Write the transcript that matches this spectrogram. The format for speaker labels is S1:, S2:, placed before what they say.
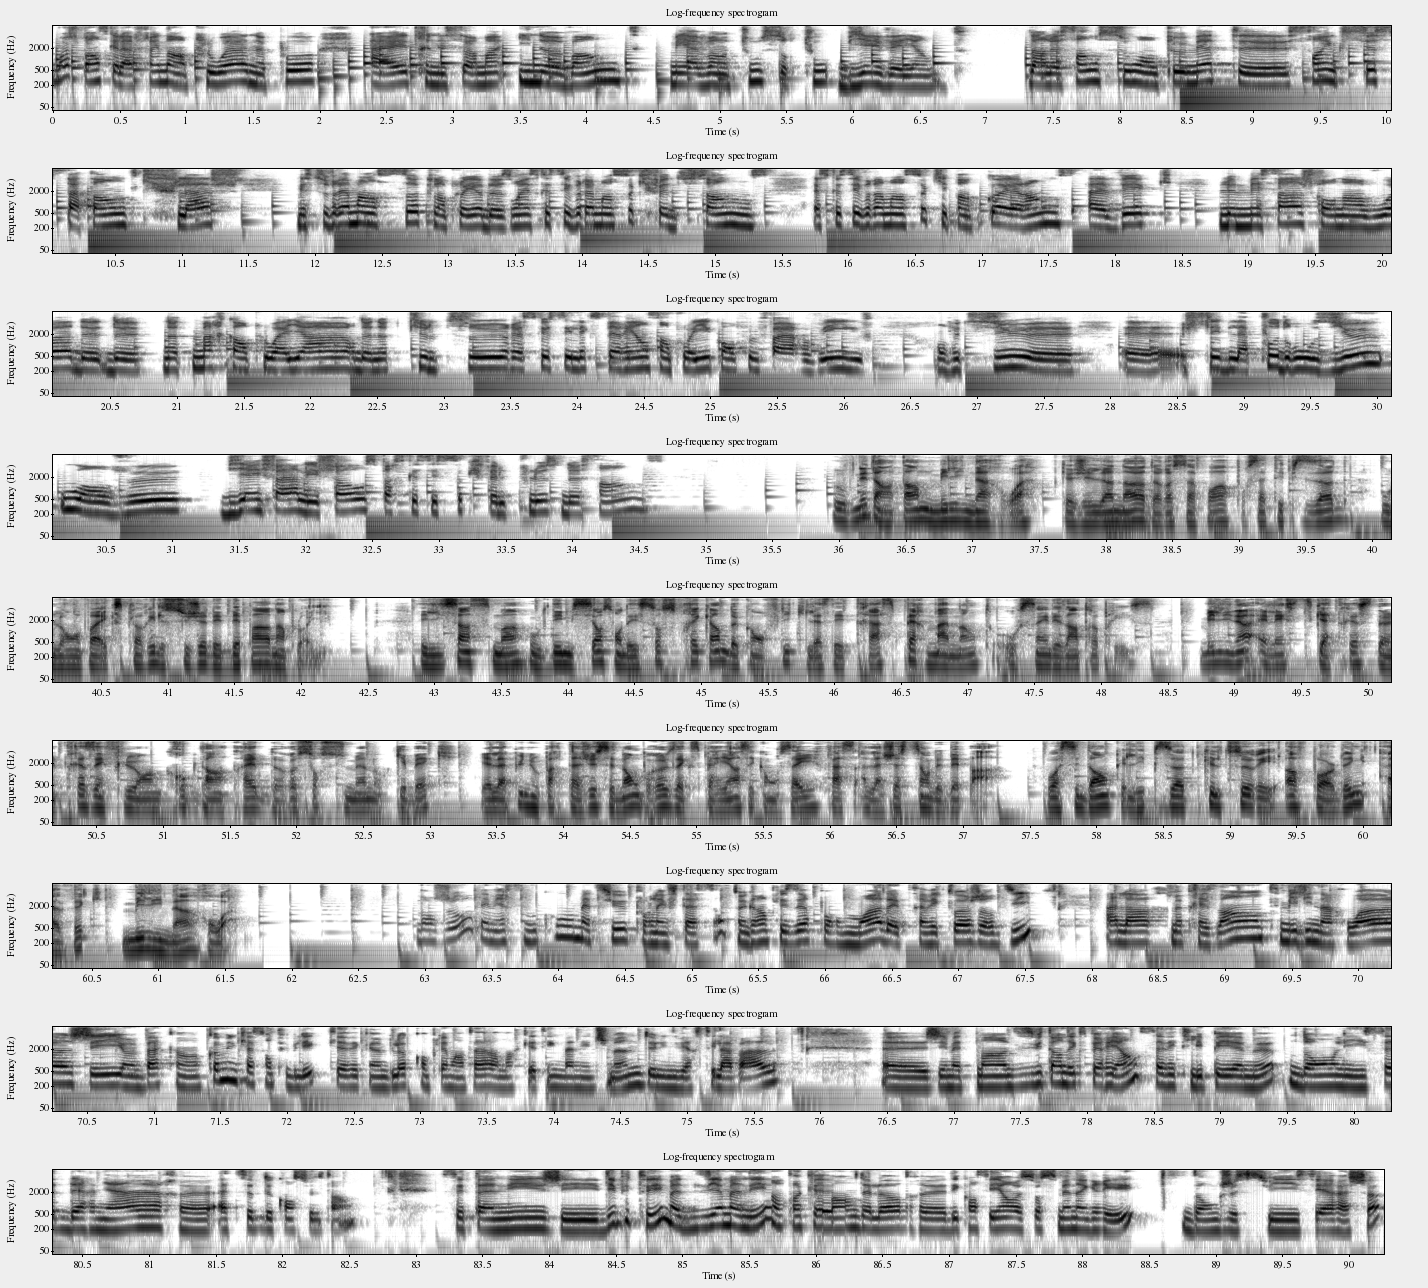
S1: Moi, je pense que la fin d'emploi n'a pas à être nécessairement innovante, mais avant tout, surtout bienveillante. Dans le sens où on peut mettre euh, cinq, six patentes qui flashent, mais c'est vraiment ça que l'employé a besoin? Est-ce que c'est vraiment ça qui fait du sens? Est-ce que c'est vraiment ça qui est en cohérence avec le message qu'on envoie de, de, notre marque employeur, de notre culture? Est-ce que c'est l'expérience employée qu'on veut faire vivre? On veut-tu euh, euh, jeter de la poudre aux yeux ou on veut bien faire les choses parce que c'est ça qui fait le plus de sens?
S2: Vous venez d'entendre Mélina Roy, que j'ai l'honneur de recevoir pour cet épisode où l'on va explorer le sujet des départs d'employés. Les licenciements ou démissions sont des sources fréquentes de conflits qui laissent des traces permanentes au sein des entreprises. Mélina est l'instigatrice d'un très influent groupe d'entraide de ressources humaines au Québec et elle a pu nous partager ses nombreuses expériences et conseils face à la gestion des départs. Voici donc l'épisode Culture et Offboarding avec Mélina Roy.
S1: Bonjour, ben merci beaucoup Mathieu pour l'invitation. C'est un grand plaisir pour moi d'être avec toi aujourd'hui. Alors, je me présente, Mélina Roy, j'ai un bac en communication publique avec un bloc complémentaire en marketing management de l'Université Laval. Euh, j'ai maintenant 18 ans d'expérience avec les PME, dont les sept dernières euh, à titre de consultant. Cette année, j'ai débuté ma dixième année en tant que membre de l'Ordre des conseillers en ressources humaines agréés. Donc, je suis CRHA.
